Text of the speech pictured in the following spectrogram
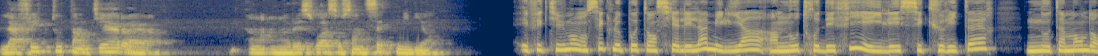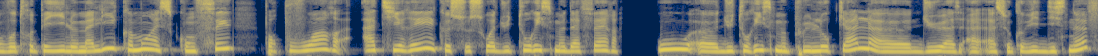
L'Afrique tout entière euh, en, reçoit 67 millions. Effectivement, on sait que le potentiel est là, mais il y a un autre défi et il est sécuritaire, notamment dans votre pays, le Mali. Comment est-ce qu'on fait pour pouvoir attirer, que ce soit du tourisme d'affaires ou euh, du tourisme plus local euh, dû à, ce Covid-19.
